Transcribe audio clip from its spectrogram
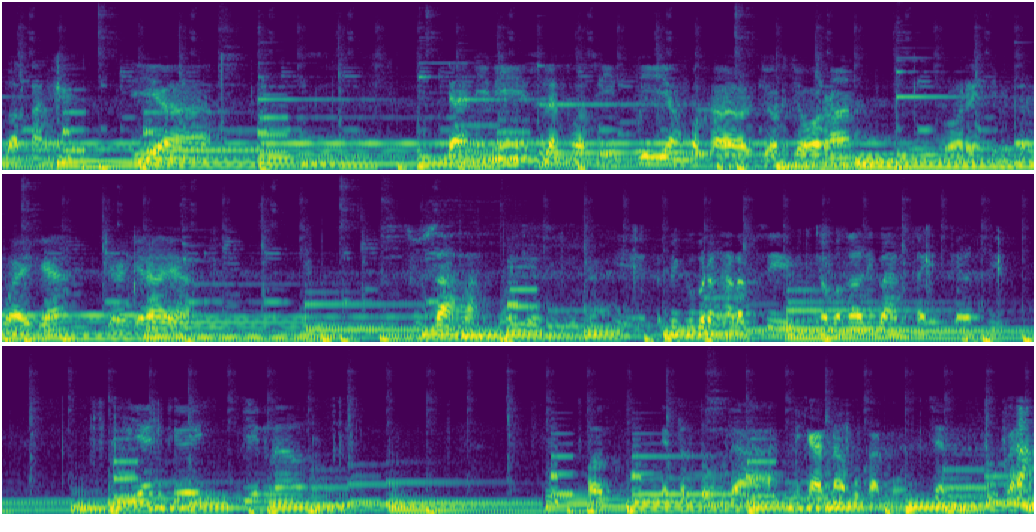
belakang ya iya. Dan ini selevel City yang bakal jor-joran keluarin tim terbaiknya, kira-kira ya susah lah buat Chelsea iya tapi gue berharap sih nggak bakal dibantai Chelsea iya cuy final Oh, ya tentu enggak. Ini karena bukan Munchen, bukan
